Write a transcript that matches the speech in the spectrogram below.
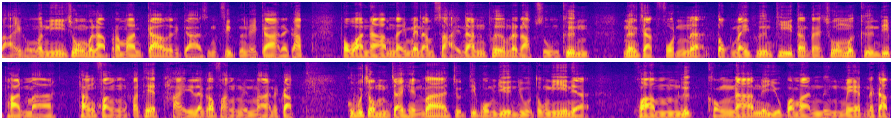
สายของวันนี้ช่วงเวลาประมาณ9นาฬิกาถึง 10นาฬิกานะครับเพราะว่าน้ำในแม่น้ำสายนั้นเพิ่มระดับสูงขึ้น เนื่องจากฝนตกในพื้นที่ตั้งแต่ช่วงเมื่อคืนที่ผ่านมาทั้งฝั่งประเทศไทยและก็ฝั่งเมียนมานะครับคุณผู้ชมจะเห็นว่าจุดที่ผมยืนอยู่ตรงนี้เนี่ย ความลึกของน้ำเนี่ยอยู่ประมาณ 1 เมตรนะครับ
